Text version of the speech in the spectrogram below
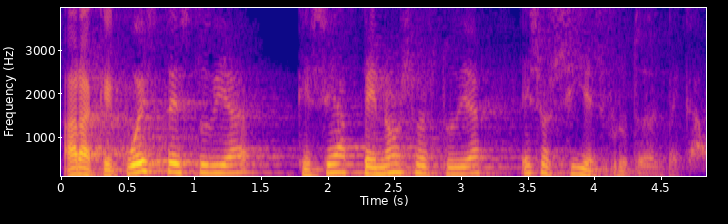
Ahora, que cueste estudiar, que sea penoso estudiar, eso sí es fruto del pecado.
